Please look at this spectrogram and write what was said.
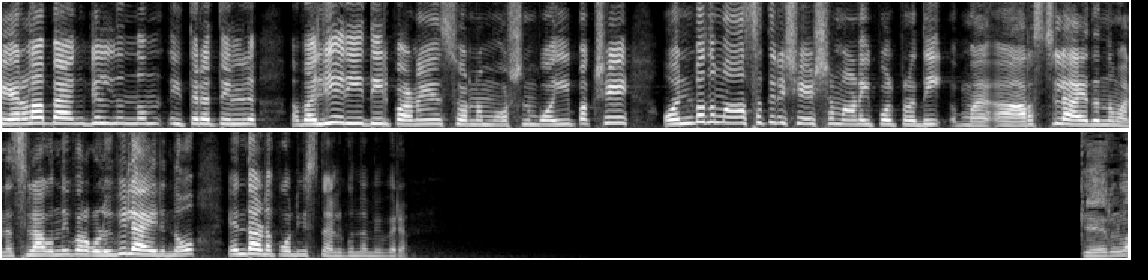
കേരള ബാങ്കിൽ നിന്നും ഇത്തരത്തിൽ വലിയ രീതിയിൽ പണയ സ്വർണം മോഷണം പോയി. പക്ഷേ ഒൻപത് മാസത്തിന് ശേഷമാണ് ഇപ്പോൾ പ്രതി അറസ്റ്റിലായതെന്ന് മനസ്സിലാകുന്നു ഇവർ ഒളിവിലായിരുന്നു. എന്താണ് പോലീസ് നൽകുന്ന വിവരം? കേരള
